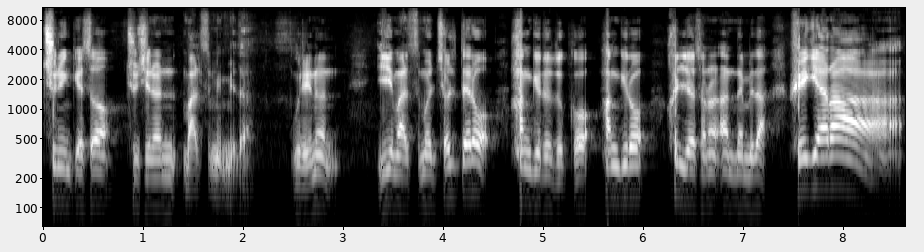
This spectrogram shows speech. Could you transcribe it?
주님께서 주시는 말씀입니다. 우리는 이 말씀을 절대로 한 귀로 듣고 한 귀로 흘려서는 안 됩니다. 회개하라.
